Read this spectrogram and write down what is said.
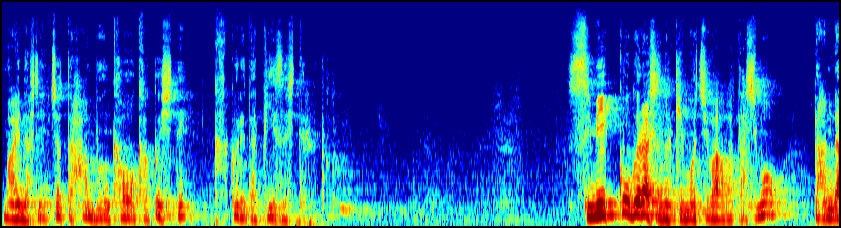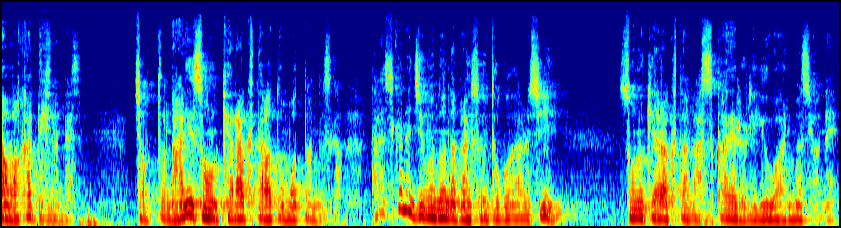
前の人にちょっと半分顔を隠して隠れたピースしてると。隅っこ暮らしの気持ちは私もだんだん分かってきたんです。ちょっと何そのキャラクターと思ったんですが確かに自分の中にそういうとこがあるしそのキャラクターが好かれる理由はありますよね。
